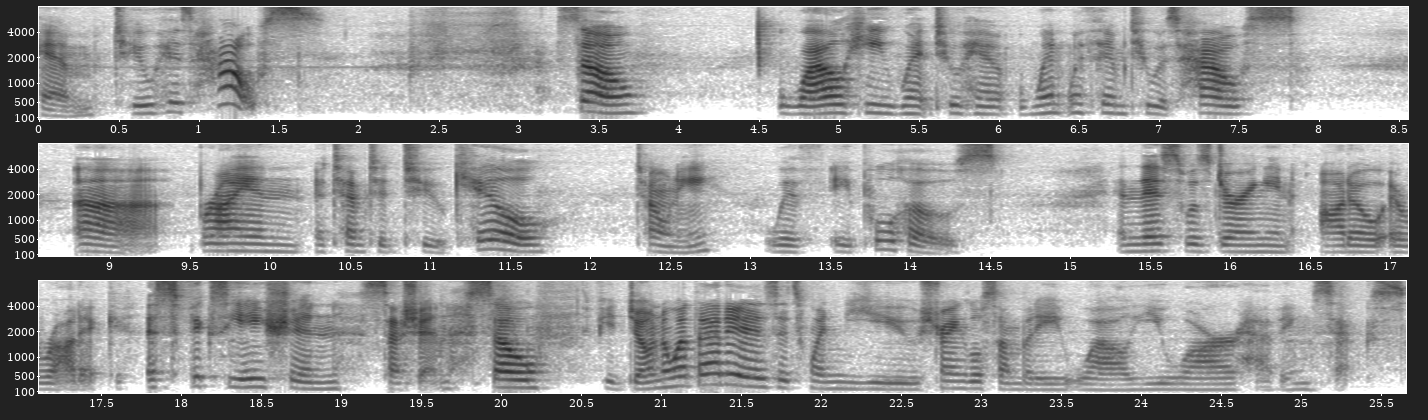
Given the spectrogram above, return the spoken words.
him to his house. So, while he went to him, went with him to his house, uh, Brian attempted to kill Tony with a pool hose. And this was during an autoerotic asphyxiation session. So, if you don't know what that is, it's when you strangle somebody while you are having sex.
